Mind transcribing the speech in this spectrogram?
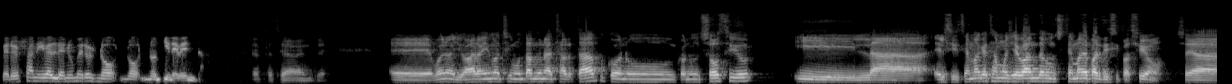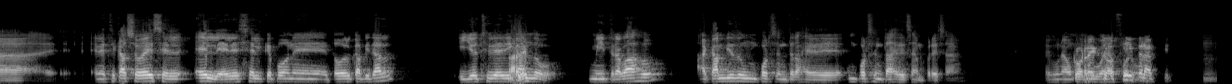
pero eso a nivel de números no, no, no tiene venta. Efectivamente. Eh, bueno, yo ahora mismo estoy montando una startup con un, con un socio y el sistema que estamos llevando es un sistema de participación. O sea, en este caso es el, él, él es el que pone todo el capital y yo estoy dedicando mi trabajo a cambio de un porcentaje de, un porcentaje de esa empresa. Es una, Correcto, sí, pero, mm.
